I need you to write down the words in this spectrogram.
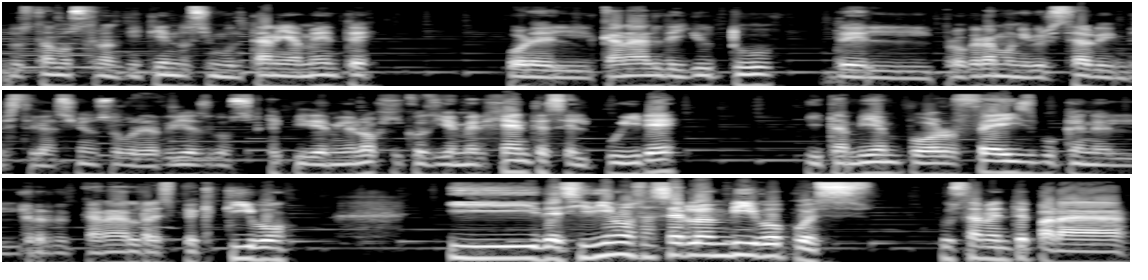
lo estamos transmitiendo simultáneamente por el canal de YouTube del Programa Universitario de Investigación sobre Riesgos Epidemiológicos y Emergentes, el PUIRE, y también por Facebook en el canal respectivo. Y decidimos hacerlo en vivo, pues justamente para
